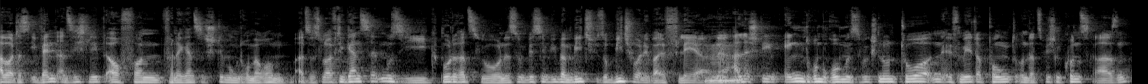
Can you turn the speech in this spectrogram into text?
Aber das Event an sich lebt auch von, von der ganzen Stimmung drumherum. Also es läuft die ganze Zeit Musik, Moderation, ist so ein bisschen wie beim Beach, so Beachvolleyball-Flair. Ne? Mhm. Ne? Alle stehen eng drumherum, es ist wirklich nur ein Tor, ein Elfmeterpunkt und dazwischen Kunstrasen.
